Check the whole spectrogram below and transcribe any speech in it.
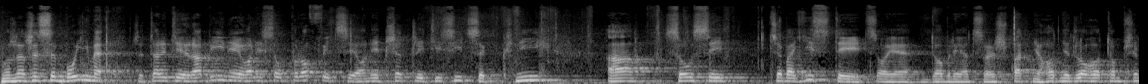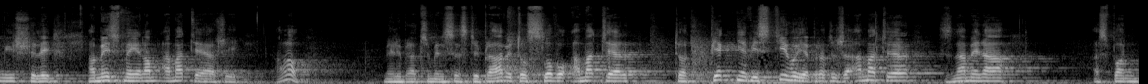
Možná, že se bojíme, že tady ty rabíny, oni jsou profici, oni četli tisíce knih a jsou si třeba jistý, co je dobré a co je špatně. Hodně dlouho o tom přemýšleli a my jsme jenom amatéři. Ano, milí bratři, milí sestry, právě to slovo amatér to pěkně vystihuje, protože amatér znamená aspoň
